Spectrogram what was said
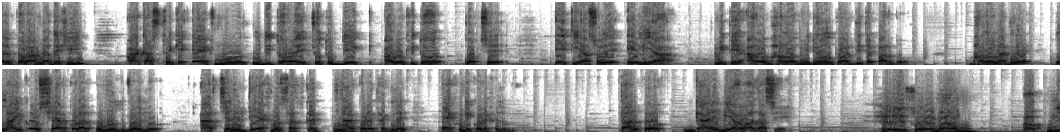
এরপর আমরা দেখি, আকাশ থেকে এক নূর উদিত হয়ে চতুর্দিক আলোকিত করছে। এটি আসলে এলিয়া। আমিতে আরও ভালো ভিডিও উপহার দিতে পারব। ভালো লাগলে লাইক ও শেয়ার করার অনুরোধ রইল। আর চ্যানেলটি এখনও সাবস্ক্রাইব না করে থাকলে এখনই করে ফেলুন। তারপর গায়েবি আওয়াজ আসে। হে সোলাইমান আপনি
